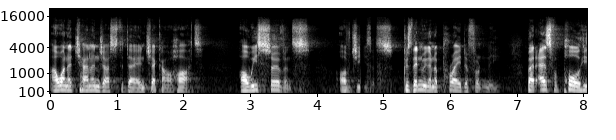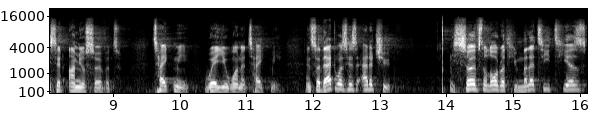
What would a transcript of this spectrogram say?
I want to challenge us today and check our heart. Are we servants of Jesus? Because then we're going to pray differently. But as for Paul, he said, I'm your servant. Take me where you want to take me. And so that was his attitude. He serves the Lord with humility, tears,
